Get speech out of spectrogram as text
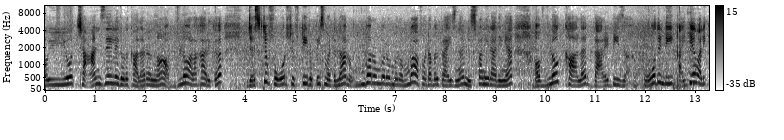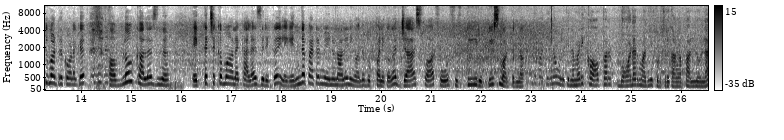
ஐயோ சான்ஸே இல்லை இதோட கலர் எல்லாம் அவ்வளோ அழகாக இருக்குது ஜஸ்ட்டு ஃபோர் ஃபிஃப்டி ருபீஸ் மட்டும்தான். ரொம்ப ரொம்ப ரொம்ப ரொம்ப அஃபோர்டபுள் ப்ரைஸுங்க மிஸ் பண்ணிடாதீங்க. அவ்வளோ கலர் வெரைட்டிஸ் போதுண்டி. கையே வலிக்க மாட்டிருக்கு உனக்கு. அவ்வளோ கலர்ஸுங்க எக்கச்சக்கமான கலர்ஸ் இருக்குது இல்லை எந்த பேட்டர்ன் வேணும்னாலும் நீங்கள் வந்து புக் பண்ணிக்கோங்க. Just for four fifty rupees மட்டும்தான். இது பார்த்தீங்கன்னா உங்களுக்கு இந்த மாதிரி காப்பர் பார்டர் மாதிரி கொடுத்துருக்காங்க பல்லுவில்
